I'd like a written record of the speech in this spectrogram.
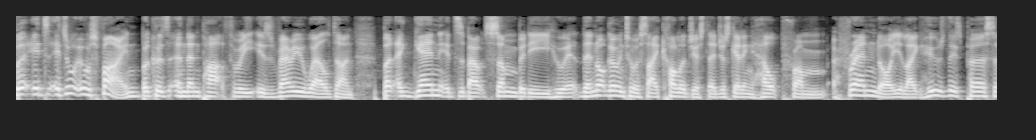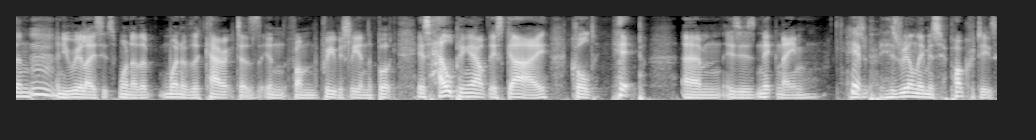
But it's, it's it was fine because and then part three is very well done. But again, it's about somebody who they're not going to a psychologist; they're just getting help from a friend, or you're like, "Who's this person?" Mm. And you realize it's one of the one of the characters in from previously in the book is helping out this guy called Hip. Um, is his nickname. His, his real name is Hippocrates,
